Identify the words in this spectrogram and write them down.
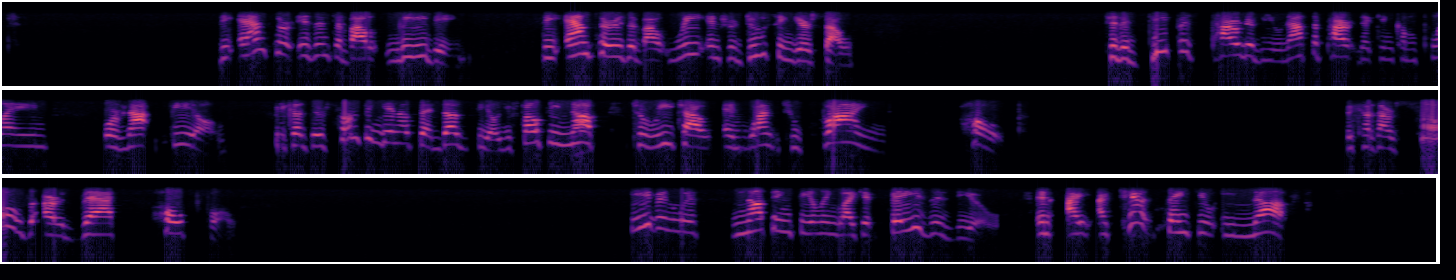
The answer isn't about leaving. The answer is about reintroducing yourself to the deepest part of you, not the part that can complain or not feel. Because there's something in us that does feel. You felt enough to reach out and want to find hope. Because our souls are that hopeful. Even with nothing feeling like it fazes you. And I, I can't thank you enough.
